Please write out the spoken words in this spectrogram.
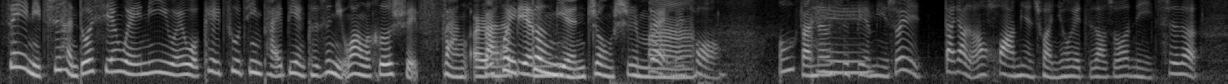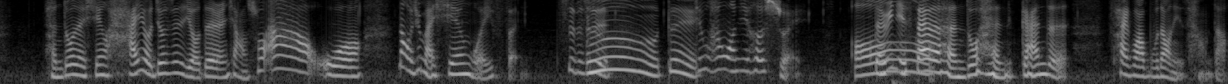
所以你吃很多纤维，你以为我可以促进排便，可是你忘了喝水，反而会更严重，是吗？对，没。错，OK，反而是便。秘。所以大家有那画面出来，你就会知道说你吃了很多的纤维。还有就是有的人想说啊，我那我去买纤维粉，是不是？哦，对结，果他忘记喝水。哦等于你塞了很多很干的菜瓜布到你的肠道，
